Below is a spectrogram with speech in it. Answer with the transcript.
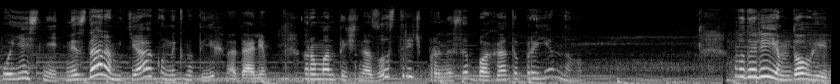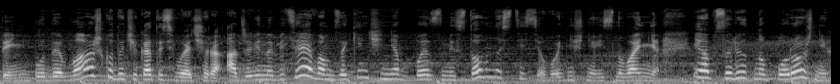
поясніть нездаром, як уникнути їх надалі. Романтична зустріч принесе багато приємного. Водолієм довгий день буде важко дочекатись вечора, адже він обіцяє вам закінчення беззмістовності сьогоднішнього існування і абсолютно порожніх,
